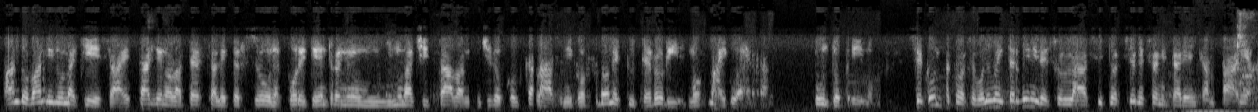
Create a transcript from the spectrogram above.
quando vanno in una chiesa e tagliano la testa alle persone, oppure che entrano in, in una città, vanno in giro col Kalashnikov, non è più terrorismo, ma è guerra. Punto primo. Seconda cosa, volevo intervenire sulla situazione sanitaria in Campania.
